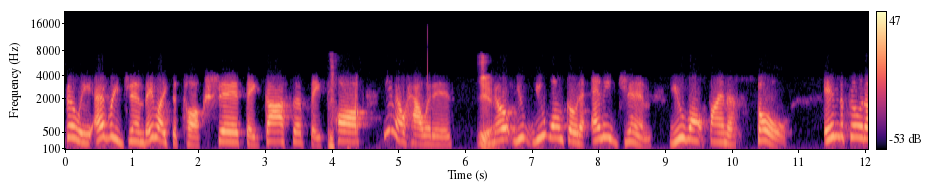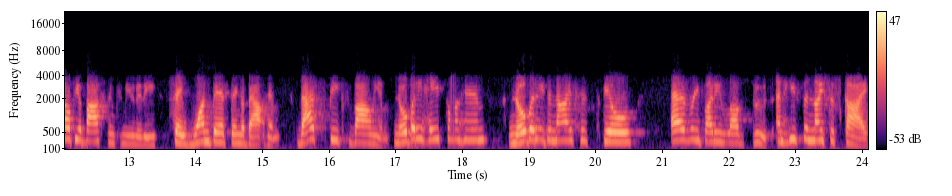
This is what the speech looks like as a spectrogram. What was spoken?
Philly, every gym they like to talk shit, they gossip, they talk. You know how it is. Yeah. No, you you won't go to any gym. You won't find a soul in the Philadelphia boxing community say one bad thing about him. That speaks volumes. Nobody hates on him. Nobody denies his skills. Everybody loves Boots, and he's the nicest guy.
